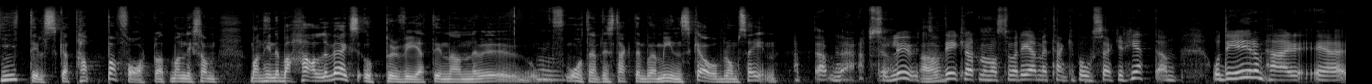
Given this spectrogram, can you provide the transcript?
hittills ska tappa fart och att man, liksom, man hinner bara halvvägs upp ur vet innan mm. återhämtningstakten börjar minska och bromsa in? Ja, absolut. Ja. Det är klart man måste vara det med tanke på osäkerheten. Och det är de här eh,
